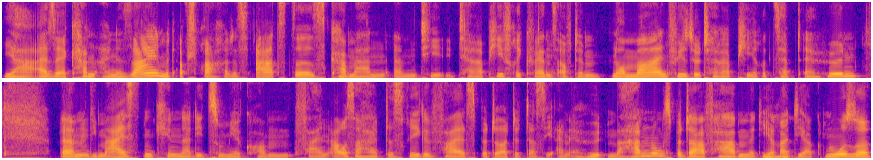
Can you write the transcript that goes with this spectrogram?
Ja, also er kann eine sein. Mit Absprache des Arztes kann man ähm, die Therapiefrequenz auf dem normalen Physiotherapierezept erhöhen. Ähm, die meisten Kinder, die zu mir kommen, fallen außerhalb des Regelfalls. Bedeutet, dass sie einen erhöhten Behandlungsbedarf haben mit ihrer mhm. Diagnose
